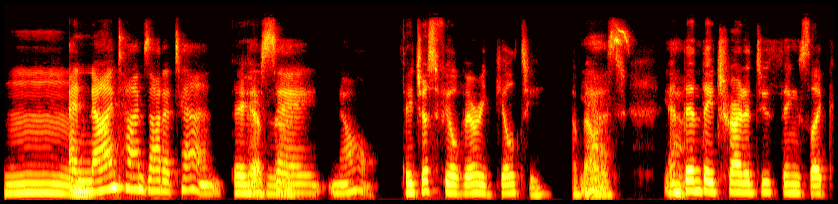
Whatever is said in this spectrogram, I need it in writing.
Mm. And nine times out of 10, they, they say no. They just feel very guilty about yes. it. Yeah. And then they try to do things like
